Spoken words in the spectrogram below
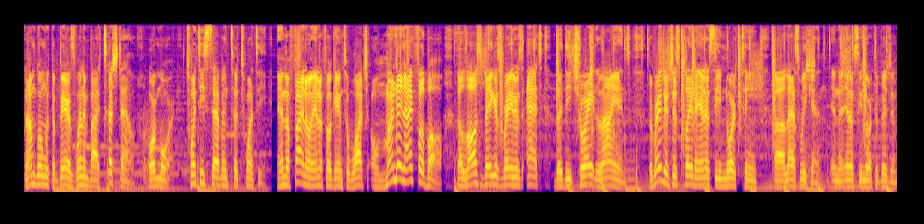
And I'm going with the Bears winning by a touchdown or more, 27 to 20. And the final NFL game to watch on Monday Night Football the Las Vegas Raiders at the Detroit Lions. The Raiders just played the NFC North team uh, last weekend in the NFC North Division,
